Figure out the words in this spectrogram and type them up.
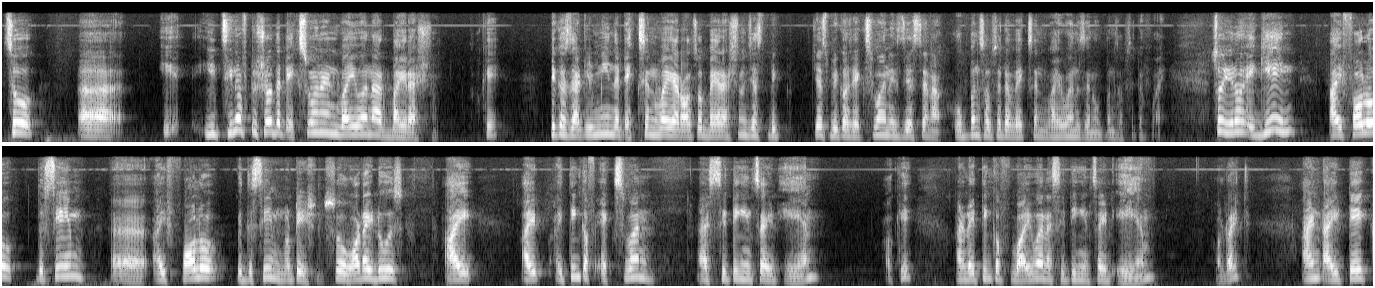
So uh, it is enough to show that x1 and y1 are birational okay because that will mean that x and y are also birational just just because x1 is just an open subset of x and y1 is an open subset of y. So you know again I follow the same uh, I follow with the same notation. So what I do is I, I, I think of x1 as sitting inside an okay? And I think of y1 as sitting inside am alright and I take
